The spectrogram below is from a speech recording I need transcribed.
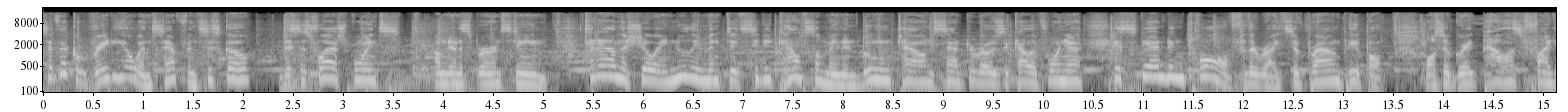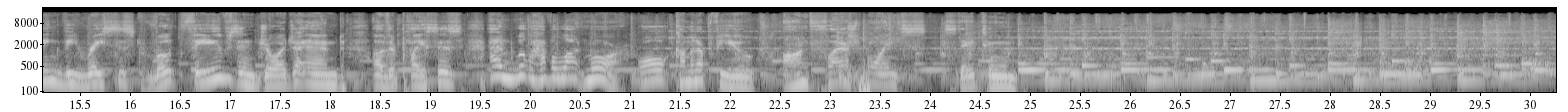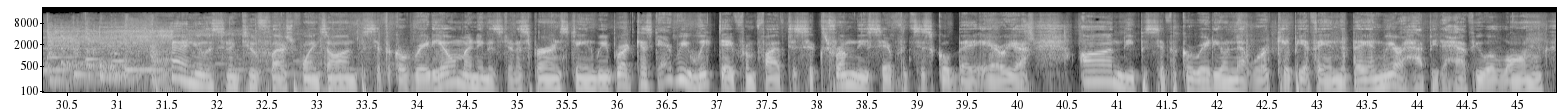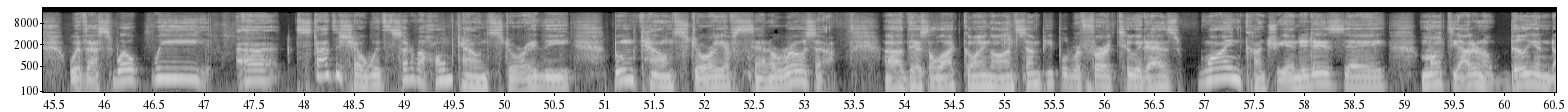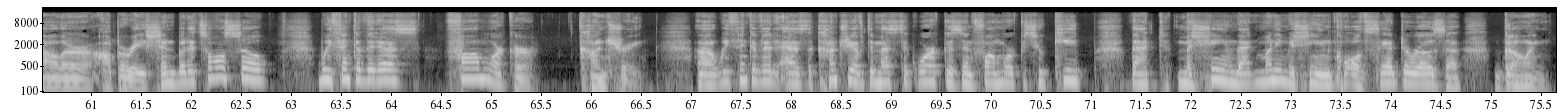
From Pacifica Radio in San Francisco, this is Flashpoints. I'm Dennis Bernstein. Today on the show, a newly minted city councilman in Boomtown, Santa Rosa, California, is standing tall for the rights of brown people. Also, Greg Palast fighting the racist vote thieves in Georgia and other places. And we'll have a lot more, all coming up for you on Flashpoints. Stay tuned. Listening to Flashpoints on Pacifica Radio. My name is Dennis Bernstein. We broadcast every weekday from 5 to 6 from the San Francisco Bay Area on the Pacifica Radio Network, KPFA in the Bay, and we are happy to have you along with us. Well, we uh, start the show with sort of a hometown story, the boomtown story of Santa Rosa. Uh, there's a lot going on. Some people refer to it as wine country, and it is a multi, I don't know, billion dollar operation, but it's also, we think of it as farm worker country. Uh, we think of it as the country of domestic workers and farm workers who keep that machine, that money machine called Santa Rosa, going.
